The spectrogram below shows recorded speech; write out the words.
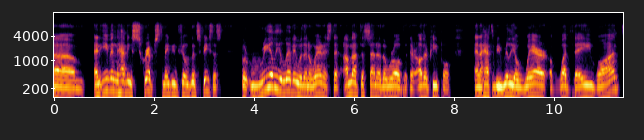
Um, and even having scripts to make me feel good speaks this, but really living with an awareness that I'm not the center of the world, that there are other people, and I have to be really aware of what they want.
